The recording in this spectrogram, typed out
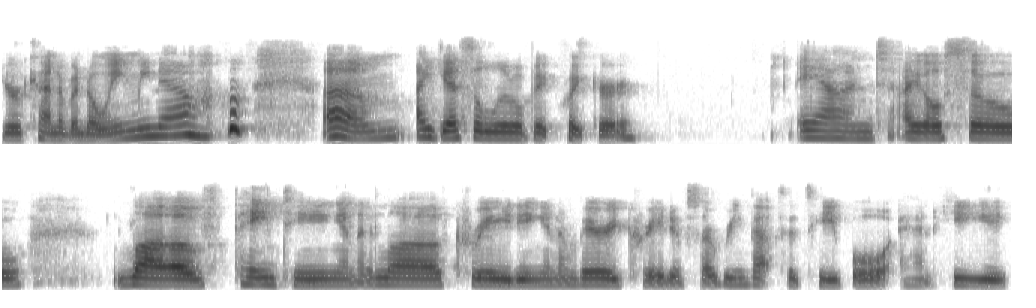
you're kind of annoying me now. um, I guess a little bit quicker. And I also love painting and I love creating and I'm very creative. So I bring that to the table and he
